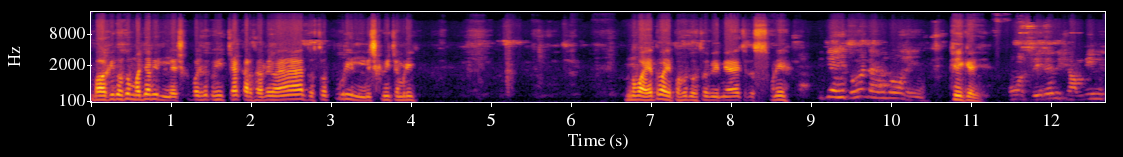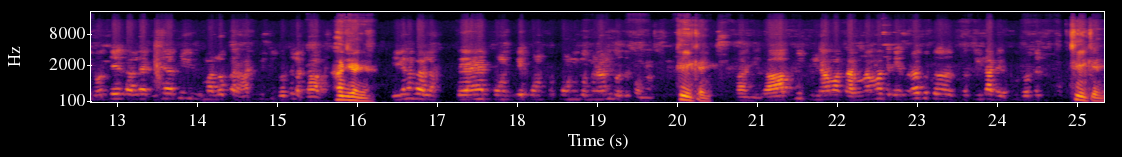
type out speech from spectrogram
ਬਾਕੀ ਦੋਸਤੋ ਮੱਝਾਂ ਦੀ ਲਿਸ਼ਕ ਪੁੱਛ ਕੇ ਤੁਸੀਂ ਚੈੱਕ ਕਰ ਸਕਦੇ ਹੋ ਐ ਦੋਸਤੋ ਪੂਰੀ ਲਿਸ਼ਕਵੀਂ ਚਮੜੀ। ਨਵਾਏ ਧਵਾਏ ਪਸ਼ੂ ਦੋਸਤੋ ਵੀਰ ਨੇ ਆਏ ਚਲੋ ਸੋਹਣੇ। ਜੀ ਅਸੀਂ ਦੋਵੇਂ ਟਾਈਮ ਲਵਾਉਣੇ ਆ। ਠੀਕ ਹੈ ਜੀ। ਹੁਣ ਸਵੇਰੇ ਵੀ ਸ਼ਾਮੀ ਵੀ ਦੁੱਧ ਦੇ ਗੱਲ ਹੈਗੀ ਆ ਕਿ ਮੰਨ ਲਓ ਘਰਾਂ 'ਚ ਵੀ ਦੁੱਧ ਲੱਗਾ ਵਾ। ਹਾਂਜੀ ਹਾਂਜੀ। ਠੀਕ ਹੈ ਨਾ ਗੱਲ? ਤੇ ਐ ਪੌਣ ਕੇ ਪੌਣ ਤੋਂ ਪੌਣੀ ਤੋਂ ਬਿਨਾਂ ਨਹੀਂ ਦੁੱਧ ਪਾਉਣਾ। ਠੀਕ ਹੈ ਜੀ। ਹਾਂਜੀ ਆਪ ਵੀ ਪੀਣਾ ਵਾ ਕਰਨਾ ਵਾ ਤੇ ਥੋੜਾ ਕੋਈ ਵਸੀਲਾ ਦੇ ਦੁੱਧ। ਠੀਕ ਹੈ ਜੀ।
